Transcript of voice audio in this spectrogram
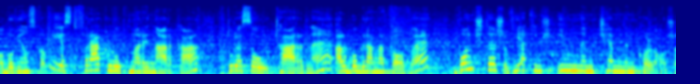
obowiązkowy jest frak lub marynarka, które są czarne albo granatowe, bądź też w jakimś innym ciemnym kolorze.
